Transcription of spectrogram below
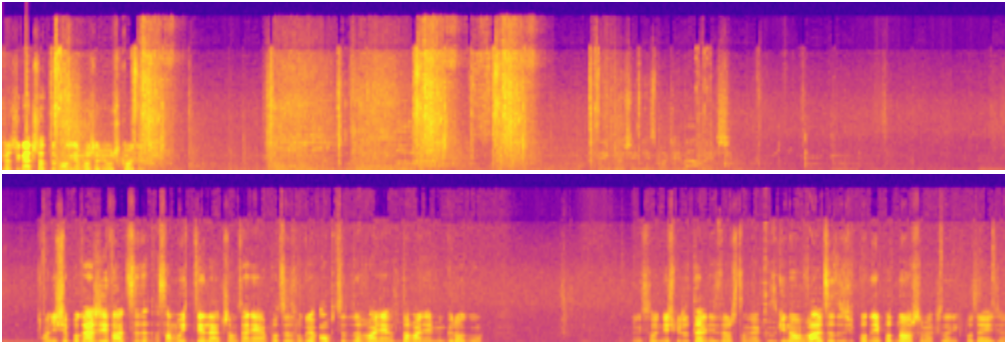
Kuźwa, ciekawe czy o tym ognie może mnie uszkodzić. Tego się nie spodziewałeś. Oni się po każdej walce samoistnie leczą, to ja nie wiem po co jest w ogóle opcja dodawania, dawania mi grogu. Oni są nieśmiertelni zresztą, jak zginą w walce to się pod niej podnoszą jak się do nich podejdzie.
